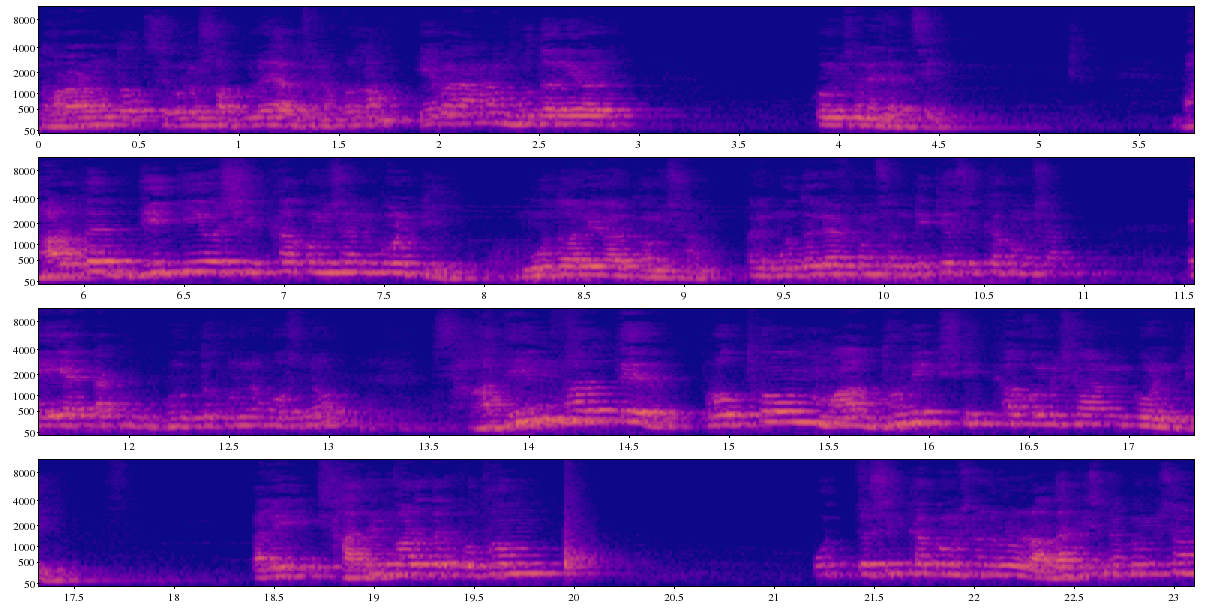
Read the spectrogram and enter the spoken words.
ধরার মতো, সেগুলো সবগুলোই আলোচনা করলাম। এবার আমরা মুদলীয় কমিশনে যাচ্ছি। ভারতের দ্বিতীয় শিক্ষা কমিশন কোনটি? মুদলিয়র কমিশন। তাহলে মুদলিয়র কমিশন দ্বিতীয় শিক্ষা কমিশন? এই একটা খুব গুরুত্বপূর্ণ প্রশ্ন। স্বাধীন ভারতের প্রথম মাধ্যমিক শিক্ষা কমিশন কোনটি? তাহলে স্বাধীন ভারতের প্রথম উচ্চ শিক্ষা কমিশন হলো রাধাকৃষ্ণ কমিশন।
